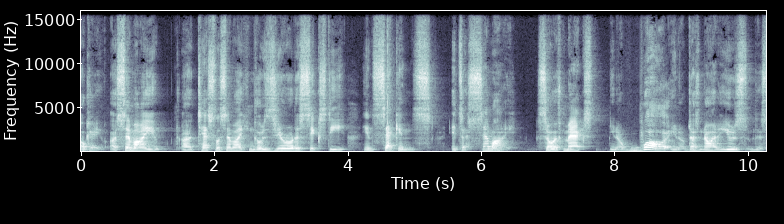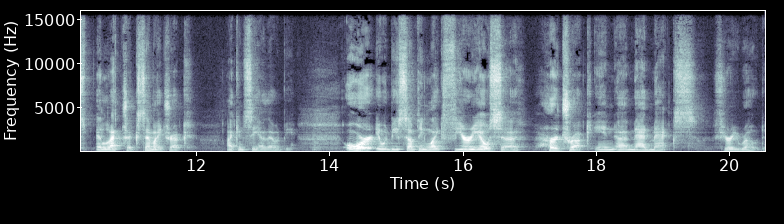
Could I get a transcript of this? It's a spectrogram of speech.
okay, a semi, a Tesla semi can go 0 to 60 in seconds. It's a semi. So if Max, you know, whoa, you know, doesn't know how to use this electric semi truck, I can see how that would be. Or it would be something like Furiosa her truck in uh, Mad Max Fury Road.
